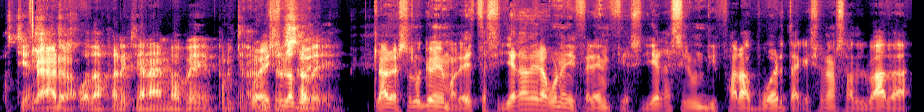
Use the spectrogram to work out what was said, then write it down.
hostia, claro. si jugadas parecían a Mbappé, porque el pues árbitro sabe. claro, eso es lo que me molesta. Si llega a haber alguna diferencia, si llega a ser un disparo a puerta, que sea una salvada,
